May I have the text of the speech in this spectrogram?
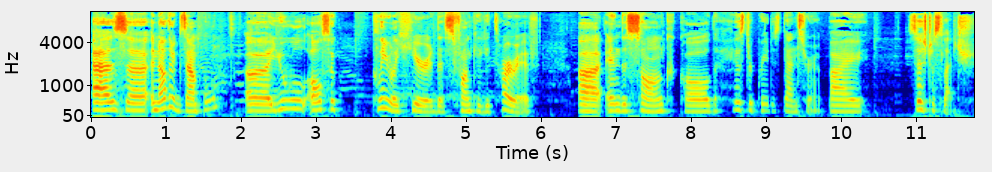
As uh, another example, uh, you will also clearly hear this funky guitar riff uh, in the song called He's the Greatest Dancer by Sister Sledge.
